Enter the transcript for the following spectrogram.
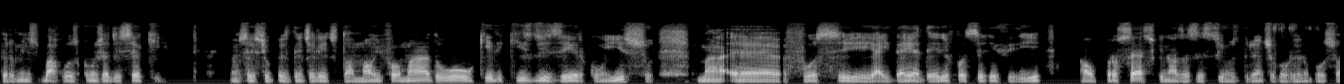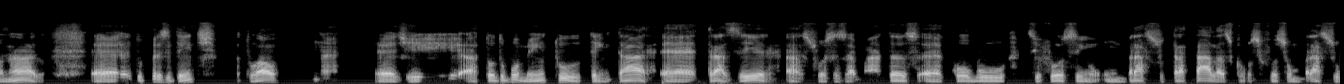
pelo ministro Barroso, como já disse aqui. Não sei se o presidente eleito está mal informado ou o que ele quis dizer com isso, mas é, fosse a ideia dele fosse se referir ao processo que nós assistimos durante o governo Bolsonaro é, do presidente atual, né, é, de a todo momento tentar é, trazer as Forças Armadas é, como se fossem um braço, tratá-las como se fosse um braço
